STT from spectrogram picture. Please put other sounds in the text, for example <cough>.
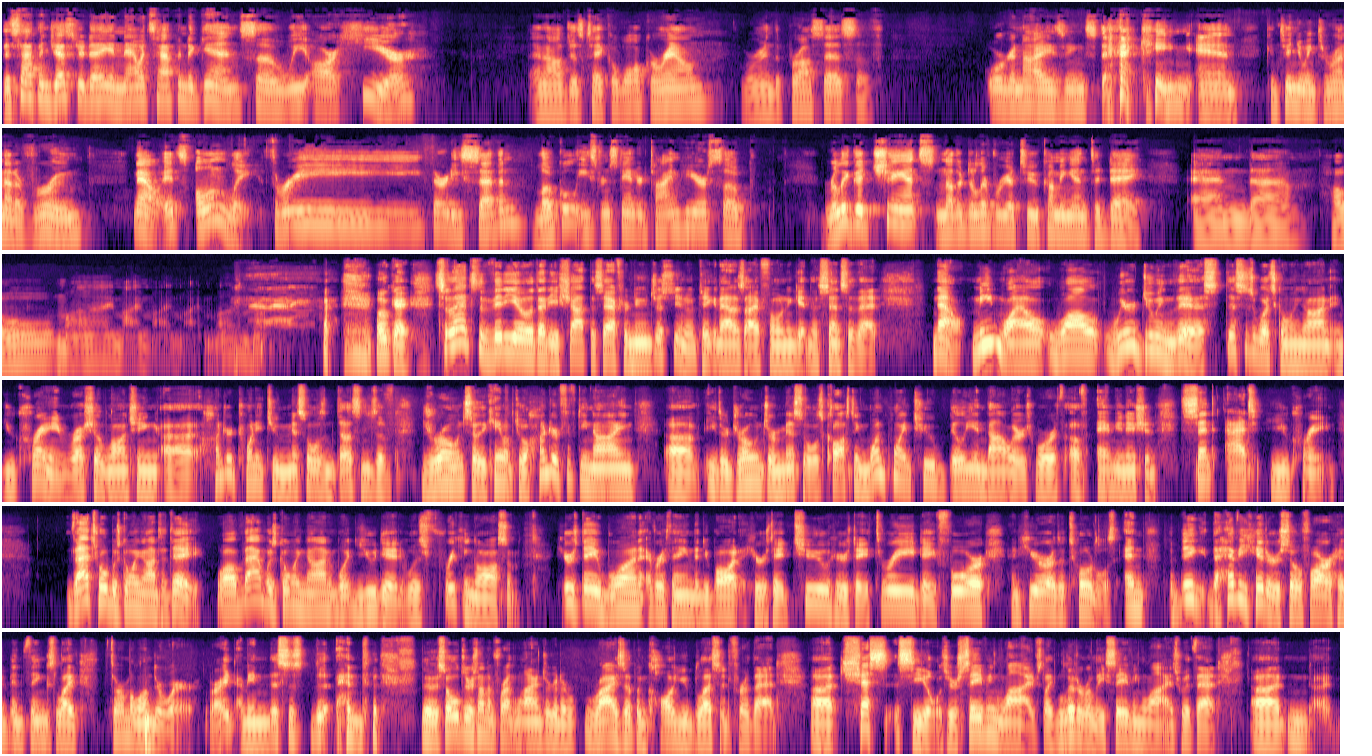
this happened yesterday and now it's happened again. So we are here and I'll just take a walk around. We're in the process of organizing, <laughs> stacking, and continuing to run out of room. Now, it's only 3:37 local Eastern Standard Time here, so really good chance another delivery or two coming in today. And uh, oh my my my my my my. <laughs> okay, so that's the video that he shot this afternoon, just, you know, taking out his iPhone and getting a sense of that. Now, meanwhile, while we're doing this, this is what's going on in Ukraine. Russia launching uh, 122 missiles and dozens of drones. So they came up to 159 uh, either drones or missiles, costing $1.2 billion worth of ammunition sent at Ukraine. That's what was going on today. While that was going on, what you did was freaking awesome here's day one, everything that you bought. Here's day two, here's day three, day four, and here are the totals. And the big, the heavy hitters so far have been things like thermal underwear, right? I mean, this is the, <laughs> and the soldiers on the front lines are going to rise up and call you blessed for that. Uh, chest seals, you're saving lives, like literally saving lives with that. Uh,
